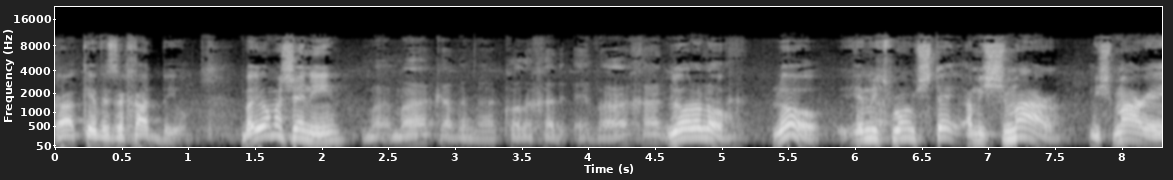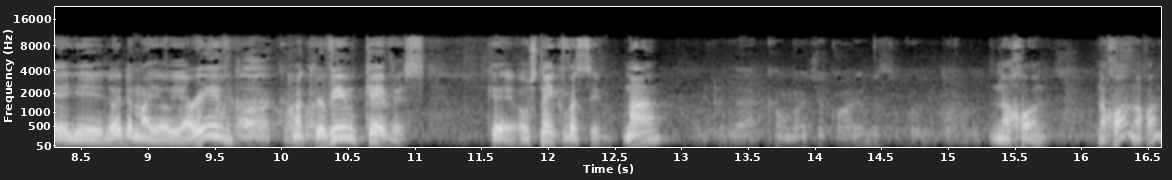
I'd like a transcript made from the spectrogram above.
רק כבש אחד ביום. ביום השני... מה, מה הכוונה? כל אחד איבר אחד? לא, לא, לא. לא, הם משמרים שתי, המשמר, משמר, אה, אה, לא יודע מה, יריב, מקריבים כבש, כן, או שני כבשים. מה? נכון, נכון, נכון.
